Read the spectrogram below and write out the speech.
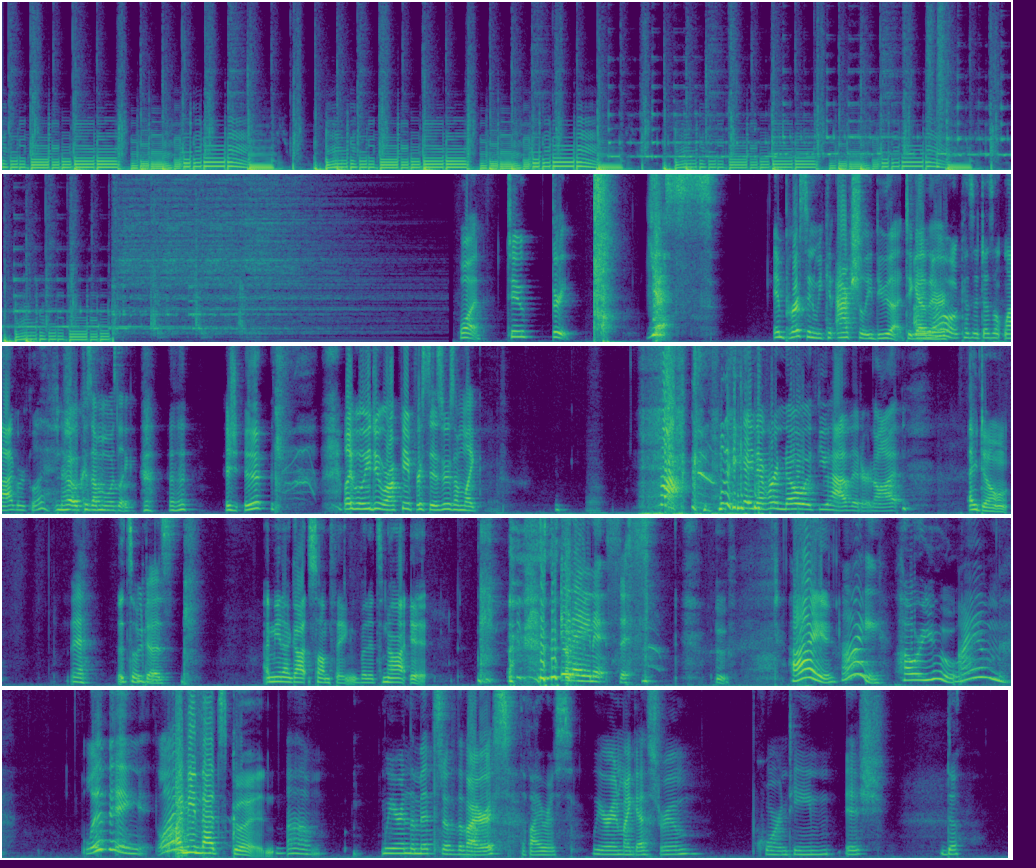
One, two, three. Yes! In person, we can actually do that together. I know, because it doesn't lag or glitch. No, because I'm always like, uh, like when we do rock paper scissors, I'm like, fuck. like I never know if you have it or not. I don't. Eh, It's okay. who does? I mean, I got something, but it's not it. it ain't it, sis. Oof. Hi. Hi, How are you? I am living life. I mean, that's good. um, we are in the midst of the virus. The virus. We are in my guest room, quarantine ish. Duh.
